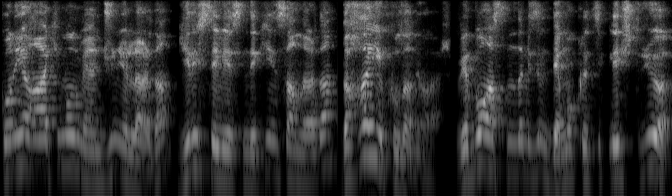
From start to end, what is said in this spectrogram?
konuya hakim olmayan juniorlardan, giriş seviyesindeki insanlardan daha iyi kullanıyorlar. Ve bu aslında bizim demokratikleştiriyor.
